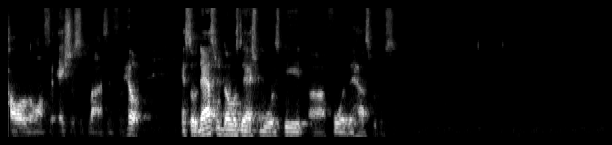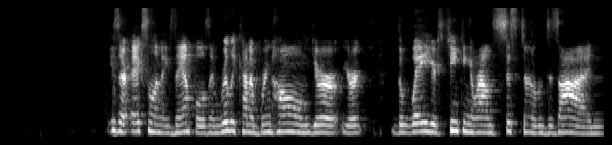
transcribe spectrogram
call on for extra supplies and for help? And so that's what those dashboards did uh, for the hospitals. These are excellent examples and really kind of bring home your your the way you're thinking around system design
